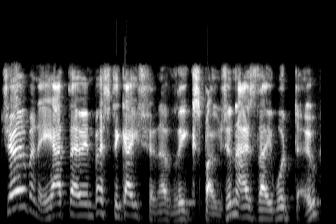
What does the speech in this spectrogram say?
Germany had their investigation of the explosion, as they would do,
